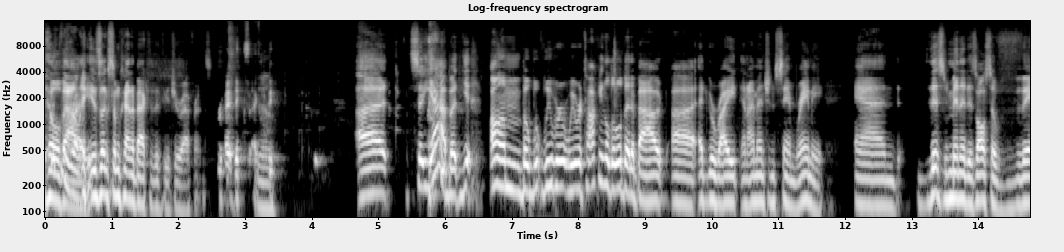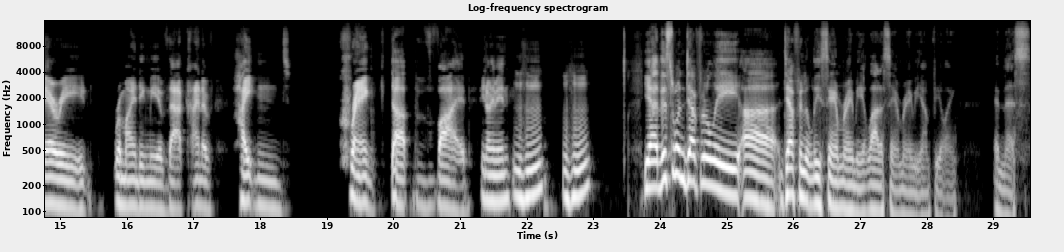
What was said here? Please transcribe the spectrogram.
Hill Valley Right. it's like some kind of Back to the Future reference Right, exactly. uh so yeah but yeah, um but we were we were talking a little bit about uh Edgar Wright and I mentioned Sam Raimi and this minute is also very reminding me of that kind of heightened cranked up vibe you know what I mean Mm-hmm. Mm-hmm. Yeah, this one definitely uh definitely Sam Raimi. A lot of Sam Raimi I'm feeling in this.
